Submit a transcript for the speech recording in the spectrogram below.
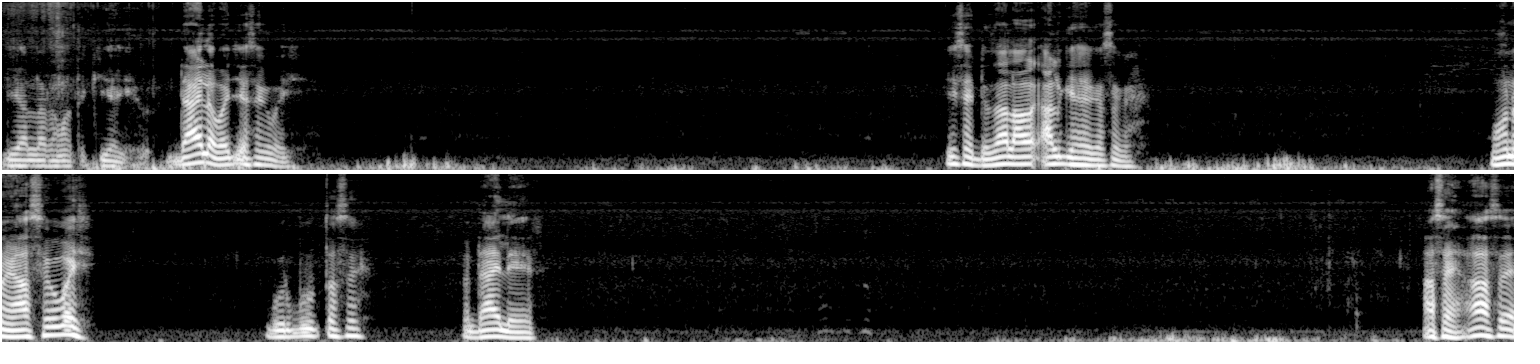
ই আল্লাহর রহমতে কি আই ডাইল ভাই আছে ভাই এই সাইডটা জাল আল- আলগে হয়ে গেছে গা মনে হয় আছেও ভাই বুরবুর আছে ডাইলের আছে আছে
